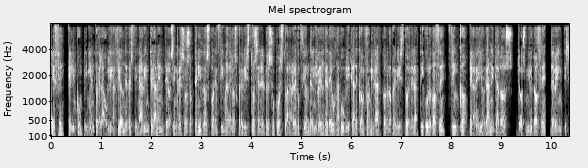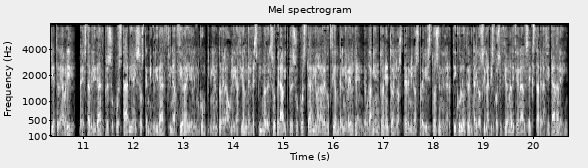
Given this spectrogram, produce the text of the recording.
F. El incumplimiento de la obligación de destinar íntegramente los ingresos obtenidos por encima de los previstos en el presupuesto a la reducción del nivel de deuda pública de conformidad con lo previsto en el artículo 12, 5 de la Ley Orgánica 2, 2012, de 27 de abril, de estabilidad presupuestaria y sostenibilidad financiera y el incumplimiento de la obligación del destino del superávit presupuestario a la reducción del nivel de endeudamiento neto en los términos previstos en el artículo 32 y la disposición adicional sexta de la citada ley.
